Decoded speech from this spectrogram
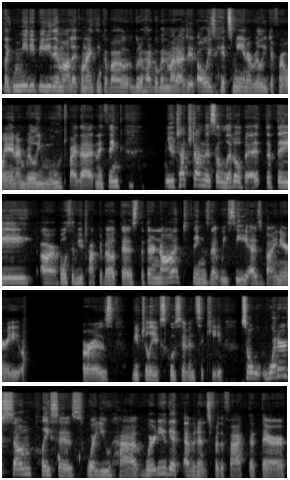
like Miri Piri de Malik. When I think about Guru Har Gobind Maharaj, it always hits me in a really different way, and I'm really moved by that. And I think you touched on this a little bit that they are both of you talked about this that they're not things that we see as binary or, or as mutually exclusive and Sikhi. So what are some places where you have where do you get evidence for the fact that they're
